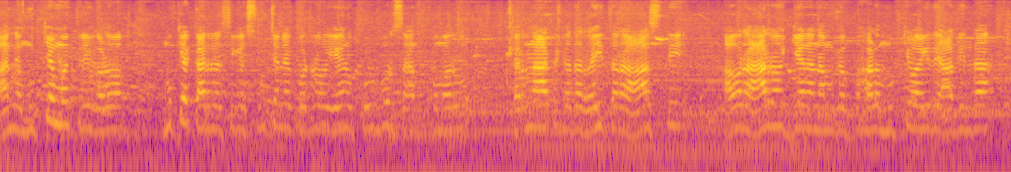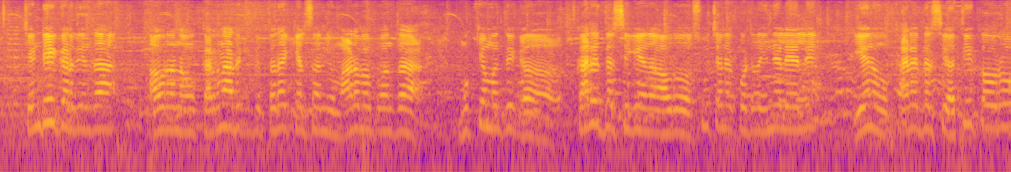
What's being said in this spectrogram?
ಮಾನ್ಯ ಮುಖ್ಯಮಂತ್ರಿಗಳು ಮುಖ್ಯ ಕಾರ್ಯದರ್ಶಿಗೆ ಸೂಚನೆ ಕೊಟ್ಟರು. ಏನು ಕುಲ್ಬೂರ್ ಶಾಂತಕುಮಾರು ಕರ್ನಾಟಕದ ರೈತರ ಆಸ್ತಿ, ಅವರ ಆರೋಗ್ಯನ ನಮಗೆ ಬಹಳ ಮುಖ್ಯವಾಗಿದೆ. ಆದ್ದರಿಂದ ಚಂಡೀಗಢದಿಂದ ಅವರ ನಾವು ಕರ್ನಾಟಕಕ್ಕೆ ತರೋ ಕೆಲಸ ನೀವು ಮಾಡಬೇಕು ಅಂತ ಮುಖ್ಯಮಂತ್ರಿ ಕಾರ್ಯದರ್ಶಿಗೆ ಅವರು ಸೂಚನೆ ಕೊಟ್ಟಿದ ಹಿನ್ನೆಲೆಯಲ್ಲಿ ಏನು ಕಾರ್ಯದರ್ಶಿ ಅತೀಕ್ ಅವರು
